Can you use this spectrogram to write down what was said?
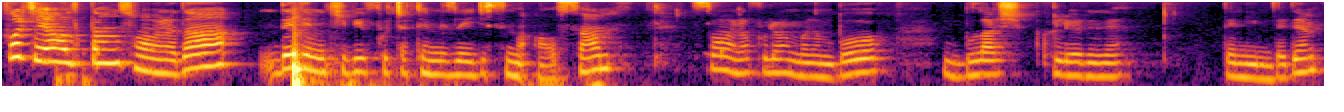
Fırçayı aldıktan sonra da dedim ki bir fırça temizleyicisi mi alsam. Sonra Flormar'ın bu blush clear'ini deneyeyim dedim.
